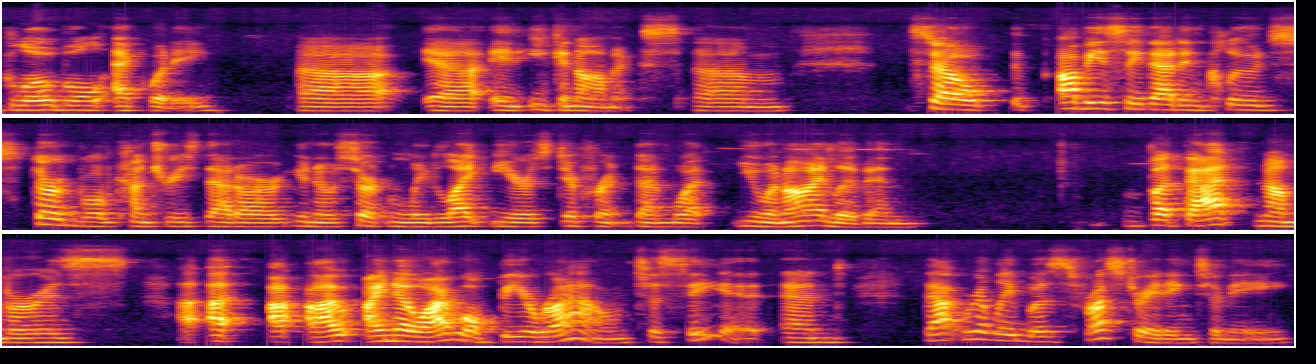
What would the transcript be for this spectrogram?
global equity in economics. Um, so obviously that includes third world countries that are, you know, certainly light years different than what you and I live in. But that number is, I, I, I know I won't be around to see it. And that really was frustrating to me.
